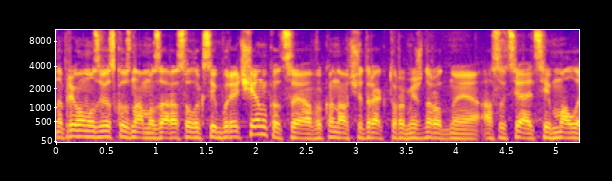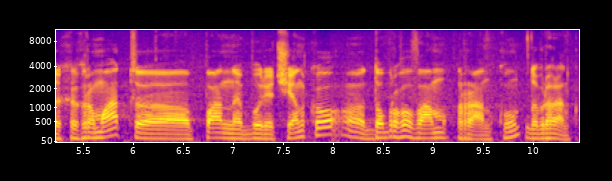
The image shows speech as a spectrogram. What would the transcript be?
На прямому зв'язку з нами зараз Олексій Буряченко, це виконавчий директор Міжнародної асоціації малих громад. Е, Пане Буряченко, е, доброго вам ранку. Доброго ранку.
